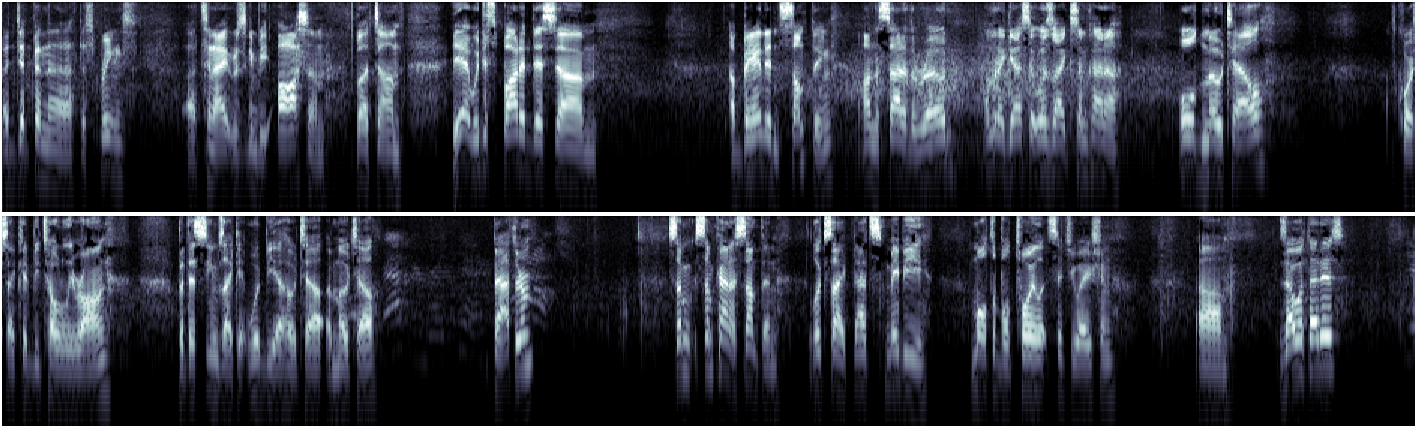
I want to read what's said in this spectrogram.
a dip in the, the springs uh, tonight. Was gonna be awesome. But um, yeah, we just spotted this um, abandoned something on the side of the road. I'm gonna guess it was like some kind of old motel. Of course, I could be totally wrong, but this seems like it would be a hotel, a motel. Bathroom? Some some kind of something. Looks like that's maybe multiple toilet situation. Um, is that what that is? Yeah,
